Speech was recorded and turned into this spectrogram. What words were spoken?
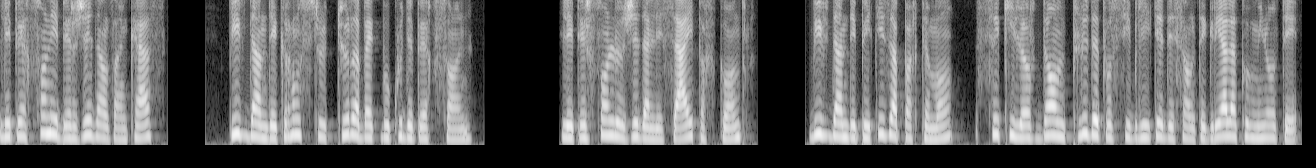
les personnes hébergées dans un CAS vivent dans des grandes structures avec beaucoup de personnes. Les personnes logées dans les SAI, par contre, vivent dans des petits appartements, ce qui leur donne plus de possibilités de s'intégrer à la communauté.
